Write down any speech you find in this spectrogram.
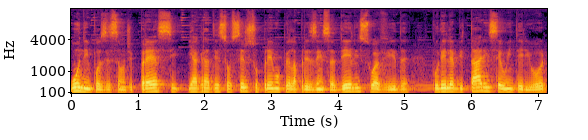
une em posição de prece e agradeça ao Ser Supremo pela presença dele em sua vida, por ele habitar em seu interior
